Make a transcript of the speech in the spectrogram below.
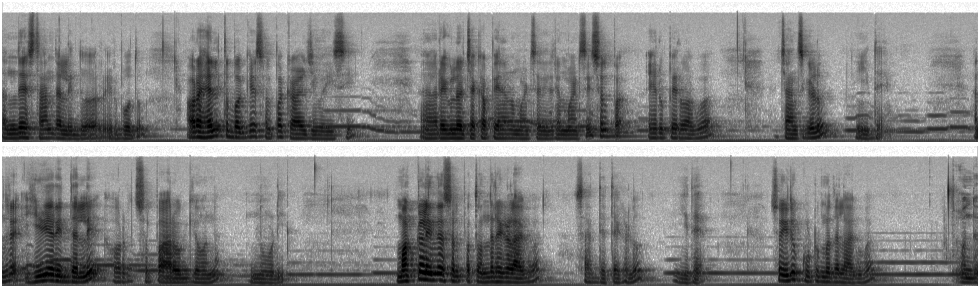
ತಂದೆ ಸ್ಥಾನದಲ್ಲಿದ್ದವರು ಇರ್ಬೋದು, ಅವರ ಹೆಲ್ತ್ ಬಗ್ಗೆ ಸ್ವಲ್ಪ ಕಾಳಜಿ ವಹಿಸಿ. ರೆಗ್ಯುಲರ್ ಚೆಕಪ್ ಏನಾದ್ರು ಮಾಡಿಸೋದಿದ್ರೆ ಮಾಡಿಸಿ ಸ್ವಲ್ಪ ಏರುಪೇರು ಆಗುವ ಚಾನ್ಸ್ಗಳು ಇದೆ. ಅಂದರೆ ಹಿರಿಯರಿದ್ದಲ್ಲಿ ಅವ್ರ ಸ್ವಲ್ಪ ಆರೋಗ್ಯವನ್ನು ನೋಡಿ. ಮಕ್ಕಳಿಂದ ಸ್ವಲ್ಪ ತೊಂದರೆಗಳಾಗುವ ಸಾಧ್ಯತೆಗಳು ಇದೆ. ಸೊ ಇದು ಕುಟುಂಬದಲ್ಲಾಗುವ ಒಂದು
